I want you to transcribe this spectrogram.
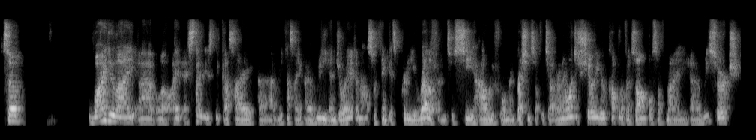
so why do I, uh, well, I, I, study this because I uh, because I, I, really enjoy it and also think it's pretty relevant to see how we form impressions of each other. And I want to show you a couple of examples of my uh, research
